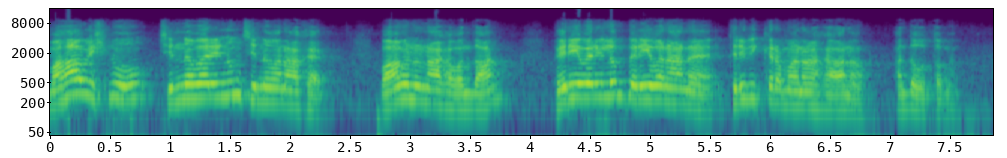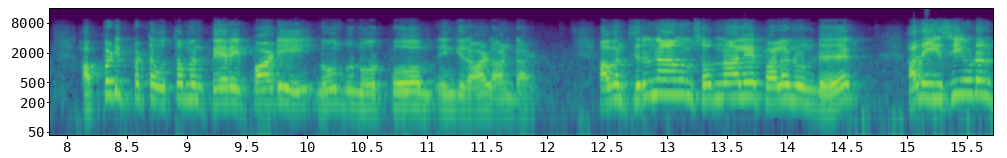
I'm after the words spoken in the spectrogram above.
மகாவிஷ்ணு சின்னவரினும் சின்னவனாக வாமனனாக வந்தான். பெரியவரிலும் பெரியவனான திருவிக்கிரமனாக ஆனான் அந்த உத்தமன். அப்படிப்பட்ட உத்தமன் பேரை பாடி நோன்பு நோற்போம் என்கிறாள் ஆண்டாள். அவன் திருநாமம் சொன்னாலே பலனுண்டு அதை இசையுடன்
